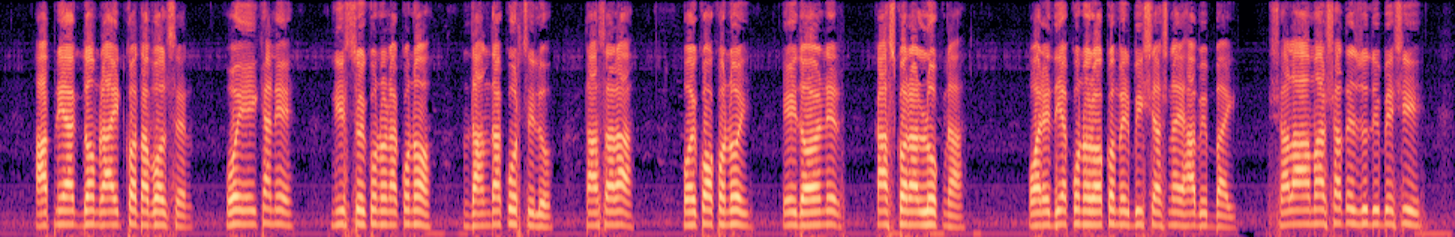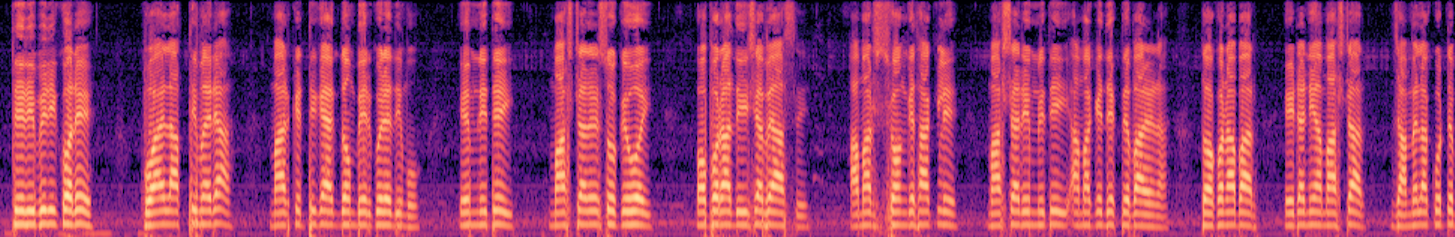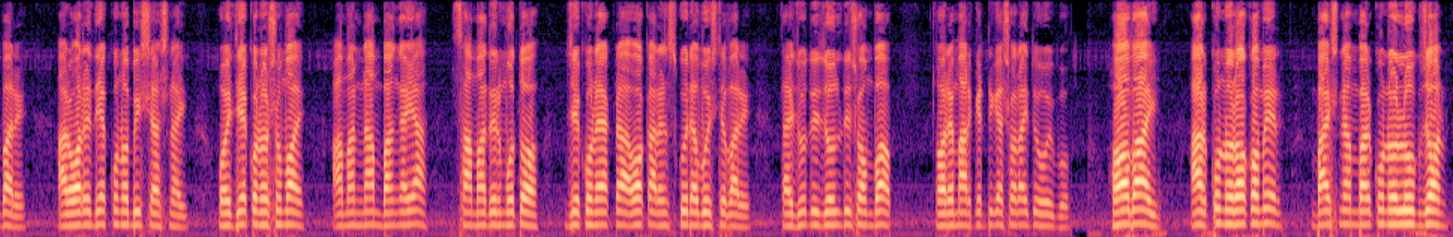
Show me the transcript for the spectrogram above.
আপনি একদম রাইট কথা বলছেন। ওই এইখানে নিশ্চয় কোনো না কোনো দান্দা করছিল। তাছাড়া ওই কখনোই এই ধরনের কাজ করার লোক না। পরে দিয়ে কোনো রকমের বিশ্বাস নাই, হাবিব ভাই। শালা আমার সাথে যদি বেশি তেরিবিরি করে কোয়ায় লাথি মার্কেট থেকে একদম বের করে দিমু। এমনিতেই মাস্টারের চোখে ওই অপরাধী হিসাবে আছে। আমার সঙ্গে থাকলে মাস্টার এমনিতেই আমাকে দেখতে পারে না। তখন আবার এটা নিয়ে মাস্টার ঝামেলা করতে পারে। আর ওরে দিয়ে কোনো বিশ্বাস নাই। ওই যে কোনো সময় আমার নাম বাঙ্গাইয়া সামাদের মতো যে কোনো একটা অকারেন্স কইরা বসতে পারে। তাই যদি জলদি সম্ভব ওরে মার্কেট দিকে সরাইতে হইব। হ ভাই, আর কোনো রকমের বাইশ নাম্বার কোনো লোকজন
